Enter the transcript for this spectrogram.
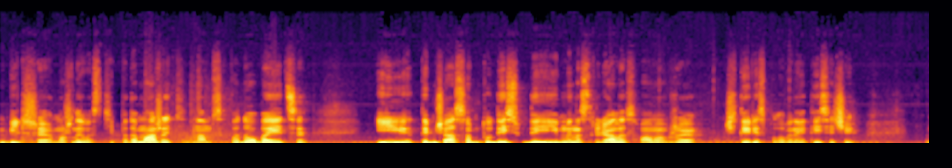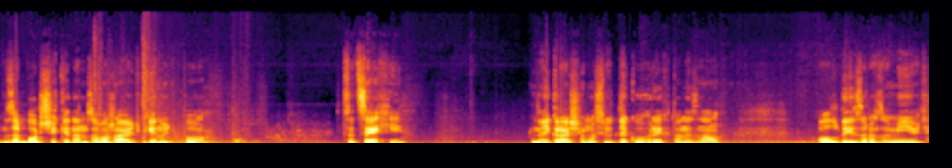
більше можливості подамажити, нам це подобається. І тим часом туди-сюди, і ми настріляли з вами вже 4,5 тисячі. Заборчики нам заважають кинуть по цехі. Найкращому світляку гри, хто не знав. Олди зрозуміють.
